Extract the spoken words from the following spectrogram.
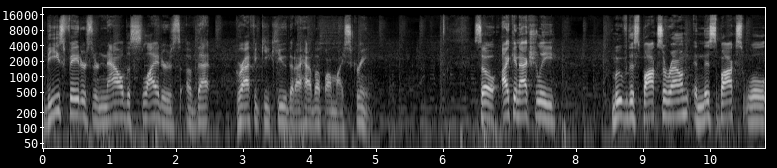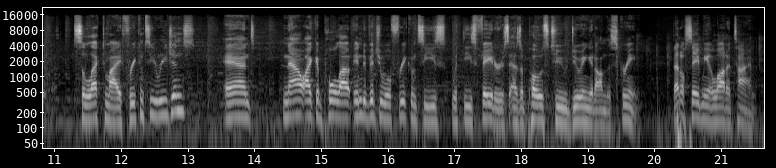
These faders are now the sliders of that graphic EQ that I have up on my screen. So I can actually move this box around and this box will select my frequency regions and now I can pull out individual frequencies with these faders as opposed to doing it on the screen. That'll save me a lot of time.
